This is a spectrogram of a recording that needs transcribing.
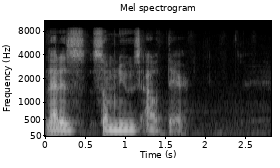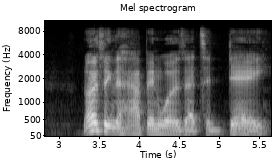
that is some news out there. Another thing that happened was that today,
